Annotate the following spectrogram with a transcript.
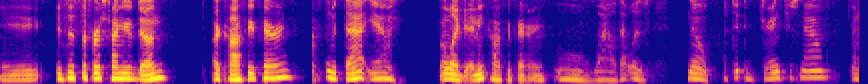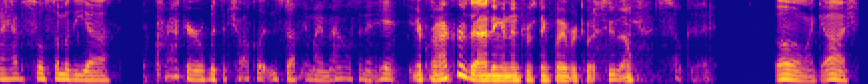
Is this the first time you've done a coffee pairing? With that, yeah. Or like any coffee pairing? Ooh, wow, that was no. I took a drink just now, and I have still some of the uh, cracker with the chocolate and stuff in my mouth, and it hit. The cracker's adding an interesting flavor to it too, though. Yeah, it's so good. Oh my gosh.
